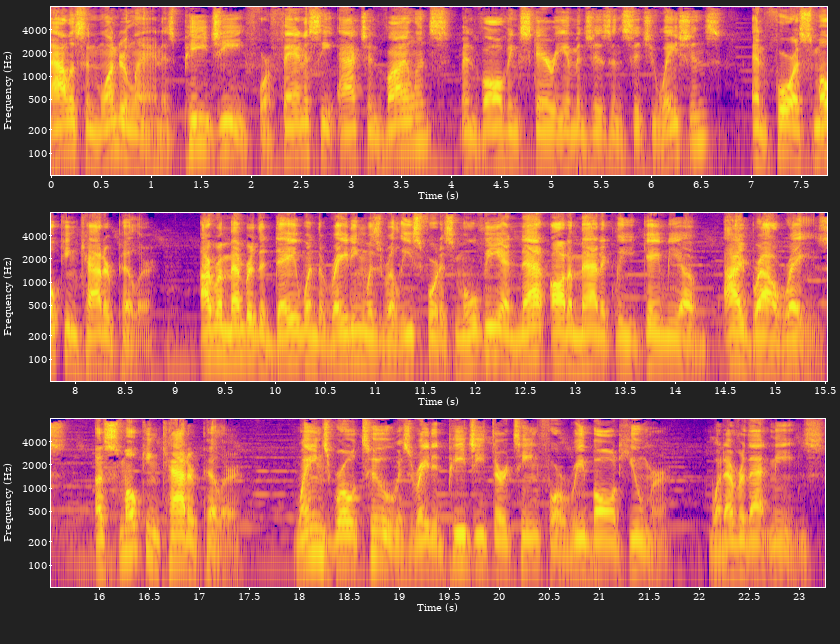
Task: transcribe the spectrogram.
Alice in Wonderland is PG for fantasy action violence involving scary images and situations, and for a smoking caterpillar. I remember the day when the rating was released for this movie, and that automatically gave me a eyebrow raise. A smoking caterpillar. Wayne's World 2 is rated PG-13 for ribald humor, whatever that means,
